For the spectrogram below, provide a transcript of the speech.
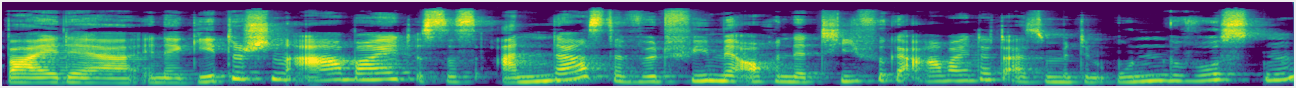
bei der energetischen Arbeit ist es anders. Da wird viel mehr auch in der Tiefe gearbeitet, also mit dem Unbewussten.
